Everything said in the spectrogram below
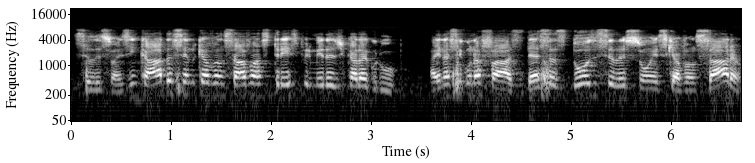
seleções em cada, sendo que avançavam as três primeiras de cada grupo. Aí na segunda fase, dessas 12 seleções que avançaram,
